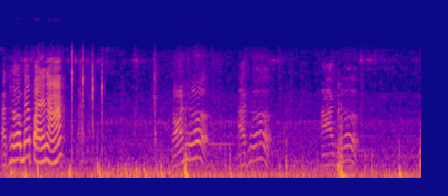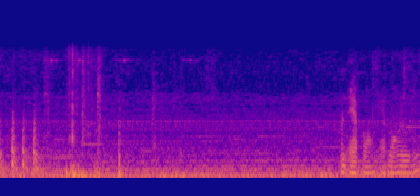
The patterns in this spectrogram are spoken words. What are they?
อาเธอร์แม่ไปนะรอเธออาเธอร์อาเธอร์ มัน แอบมองแอบมองดูนี่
